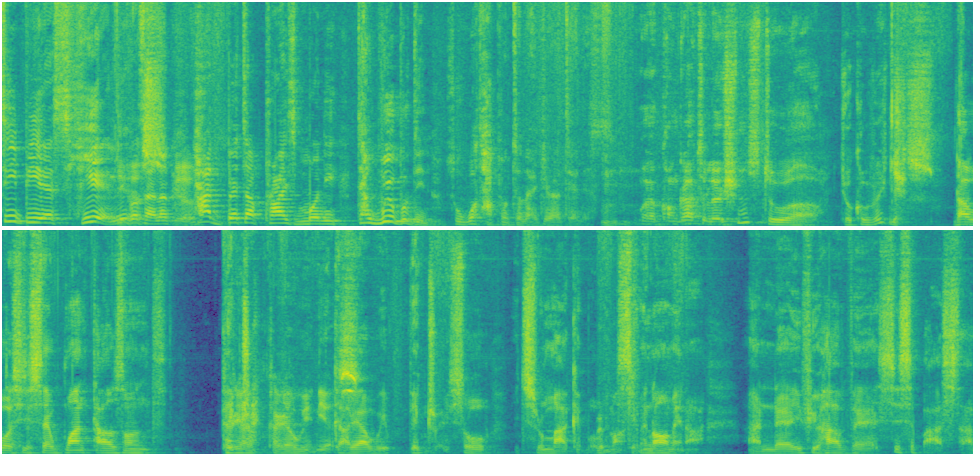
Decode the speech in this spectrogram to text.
TBS here, Lagos Yes, Island, yeah. had better prize money than Wimbledon. So what happened to Nigerian tennis? Well, congratulations to uh, Djokovic. Yes. That was his uh, 1,000th Career, victory. career win, yes. career with victory. So it's remarkable. It's phenomenal. And uh, if you have uh, Tsitsipas uh,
